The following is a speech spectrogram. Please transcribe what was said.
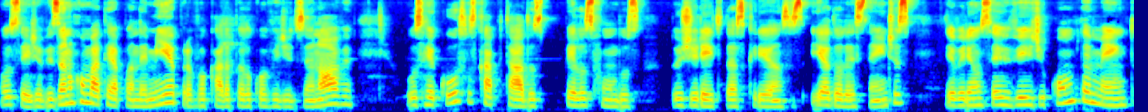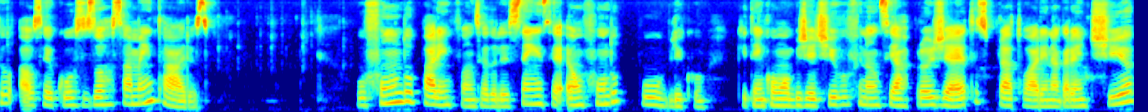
ou seja, visando combater a pandemia provocada pelo Covid-19, os recursos captados pelos fundos dos direitos das crianças e adolescentes deveriam servir de complemento aos recursos orçamentários. O Fundo para Infância e Adolescência é um fundo público que tem como objetivo financiar projetos para atuarem na garantia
